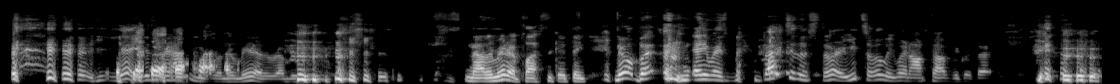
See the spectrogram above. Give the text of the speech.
yeah, he doesn't even have to use one. They're made out of rubber. No, they're made out of plastic, I think. No, but anyways, back to the story. We totally went off topic with that.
